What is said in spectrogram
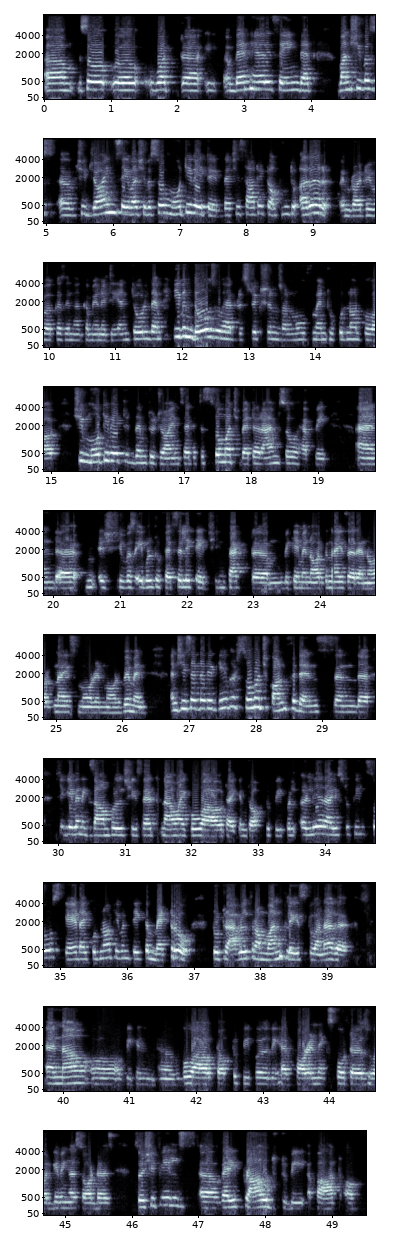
Um, so uh, what uh, Ben here is saying that once she was uh, she joined SEWA she was so motivated that she started talking to other embroidery workers in her community and told them even those who had restrictions on movement who could not go out she motivated them to join said it is so much better. I am so happy. And uh, she was able to facilitate. She, in fact, um, became an organizer and organized more and more women. And she said that it gave her so much confidence. And uh, she gave an example. She said, Now I go out, I can talk to people. Earlier, I used to feel so scared. I could not even take the metro to travel from one place to another. And now uh, we can uh, go out, talk to people. We have foreign exporters who are giving us orders. So she feels uh, very proud to be a part of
